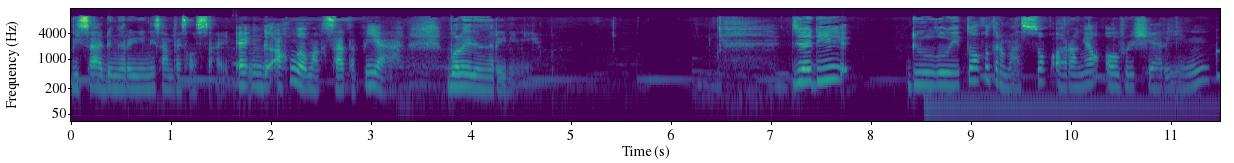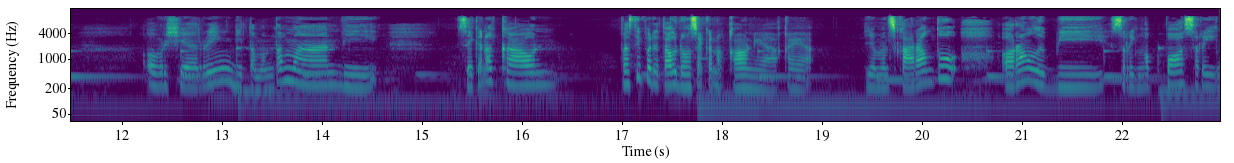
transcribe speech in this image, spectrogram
Bisa dengerin ini sampai selesai Eh enggak, aku gak maksa tapi ya Boleh dengerin ini Jadi dulu itu aku termasuk orang yang oversharing oversharing di teman-teman di second account. Pasti pada tahu dong second account ya kayak zaman sekarang tuh orang lebih sering ngepost sering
